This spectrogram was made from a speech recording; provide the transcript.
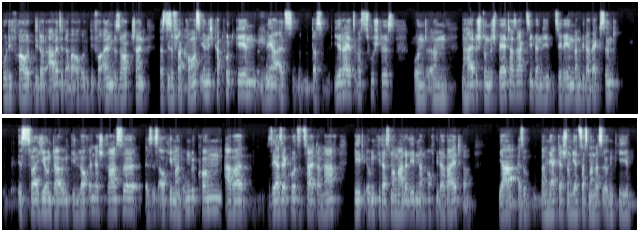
wo die Frau, die dort arbeitet, aber auch irgendwie vor allem besorgt scheint, dass diese Flakons ihr nicht kaputt gehen, mehr als dass ihr da jetzt was zustößt. Und ähm, eine halbe Stunde später sagt sie, wenn die Sirenen dann wieder weg sind, ist zwar hier und da irgendwie ein Loch in der Straße, es ist auch jemand umgekommen, aber sehr, sehr kurze Zeit danach geht irgendwie das normale Leben dann auch wieder weiter. Ja, also man merkt ja schon jetzt, dass man das irgendwie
